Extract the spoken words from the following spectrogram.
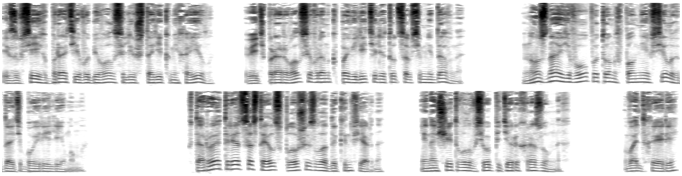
Из всех их братьев выбивался лишь старик Михаил, ведь прорвался в ранг повелителя тут совсем недавно. Но, зная его опыт, он вполне в силах дать бой релимам. Второй отряд состоял сплошь из владык Инферно и насчитывал всего пятерых разумных. Вальдхери,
